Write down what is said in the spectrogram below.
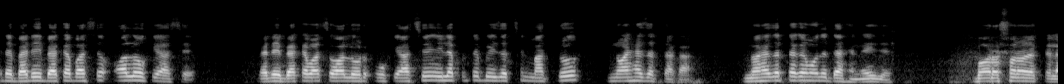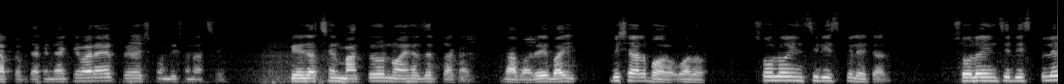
এটা ব্যাটারি ব্যাকআপ আছে অল ওকে আছে। ব্যাটারি ব্যাকআপ আছে অল ওকে আছে। এই ল্যাপটপটা পেয়ে যাচ্ছেন মাত্র নয় হাজার টাকা। নয় হাজার টাকার মধ্যে দেখেন, এই যে। বড় সড়ো একটা ল্যাপটপ। দেখেন, একেবারে ফ্রেশ কন্ডিশন আছে। পেয়ে যাচ্ছেন মাত্র নয় হাজার টাকায়। বাবা রে ভাই, বিশাল বড় বড়। ষোলো ইঞ্চি ডিসপ্লে এটার ষোলো inch display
